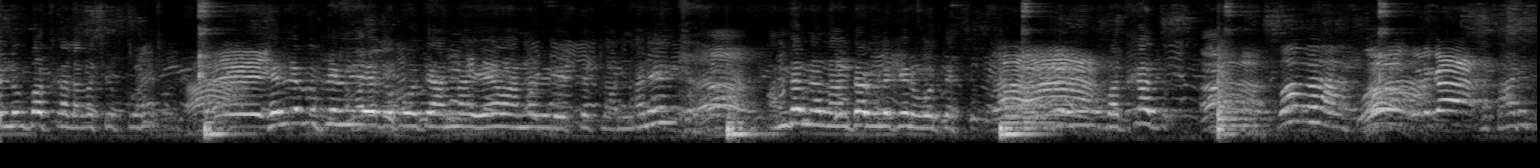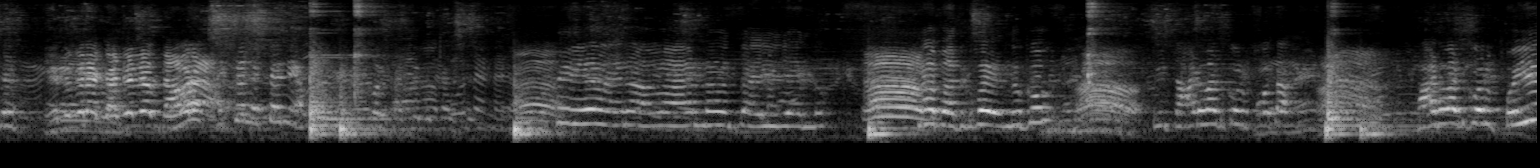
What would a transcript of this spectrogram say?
ఎందుకు బతకాలగా చెప్పు? చెల్లెకు పెళ్ళి లేకపోతే అన్న ఏమన్నా వీడు ఎట్లా అన్న అని అందరు నన్ను అంటారు వీళ్ళకేను పోతే. బతకద్దు. ఏమైనా అన్నం నా బతుకుపోయి ఎందుకు? ఈ తాడు పట్టుకొని పోతా. తాడు పట్టుకొని పోయి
